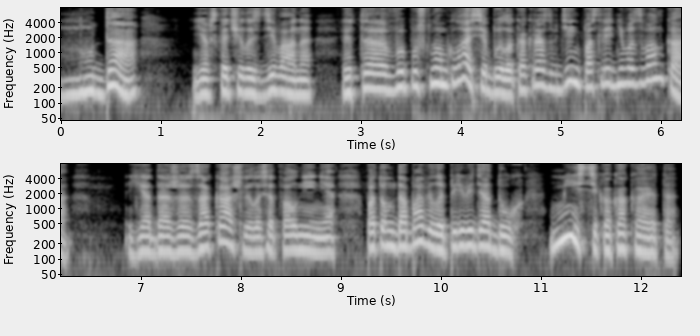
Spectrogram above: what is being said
«Ну да», — я вскочила с дивана, «это в выпускном классе было, как раз в день последнего звонка». Я даже закашлялась от волнения, потом добавила, переведя дух, «Мистика какая-то».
